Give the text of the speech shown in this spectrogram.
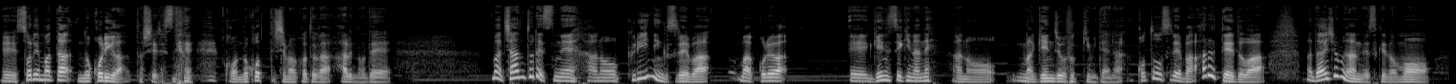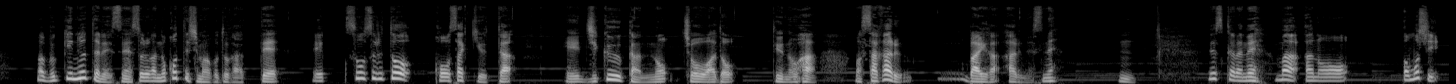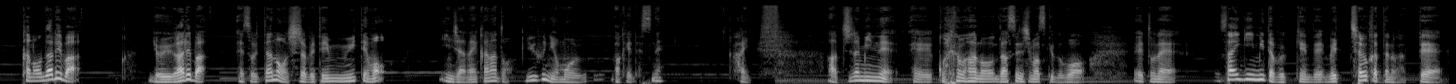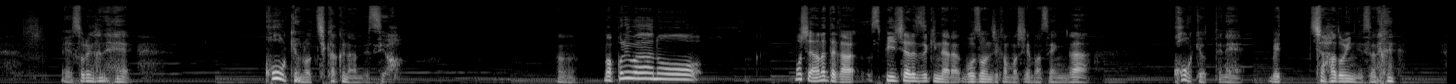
えそれまた残りがとしてですね、こう残ってしまうことがあるので、まあちゃんとですね、あの、クリーニングすれば、まあこれは、えー、原石なね、あの、まあ現状復帰みたいなことをすれば、ある程度は、まあ大丈夫なんですけども、まあ物件によってはですね、それが残ってしまうことがあって、えー、そうすると、こうさっき言った、え、時空間の調和度っていうのは、ま下がる場合があるんですね。うん。ですからね、まああの、もし可能であれば、余裕があれば、そういったのを調べてみてもいいんじゃないかなというふうに思うわけですね。はい。あ、ちなみにね、えー、これはあの、脱線しますけども、えっ、とね、最近見た物件でめっちゃ良かったのがあって、えー、それがね、皇居の近くなんですよ。うん。まあ、これはあの、もしあなたがスピーチャル好きならご存知かもしれませんが、皇居ってね、めっちゃ波動いいんですよね。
